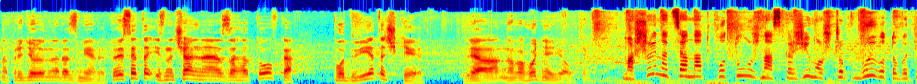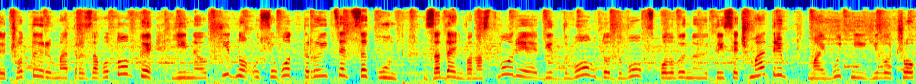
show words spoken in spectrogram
на определенные размеры. То есть это изначальная заготовка под веточки для новогодней елки. Машина ця надпотужна. Скажімо, щоб виготовити 4 метри заготовки, їй необхідно усього 30 секунд. За день вона створює від 2 до 2,5 тисяч метрів майбутніх гілочок.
